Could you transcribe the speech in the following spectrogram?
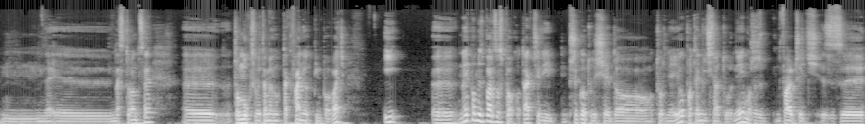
mm, e, na stronce, to mógł sobie tam tak fajnie odpimpować. I no i pomysł bardzo spoko, tak? Czyli przygotuj się do turnieju, potem idź na turniej, możesz walczyć z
